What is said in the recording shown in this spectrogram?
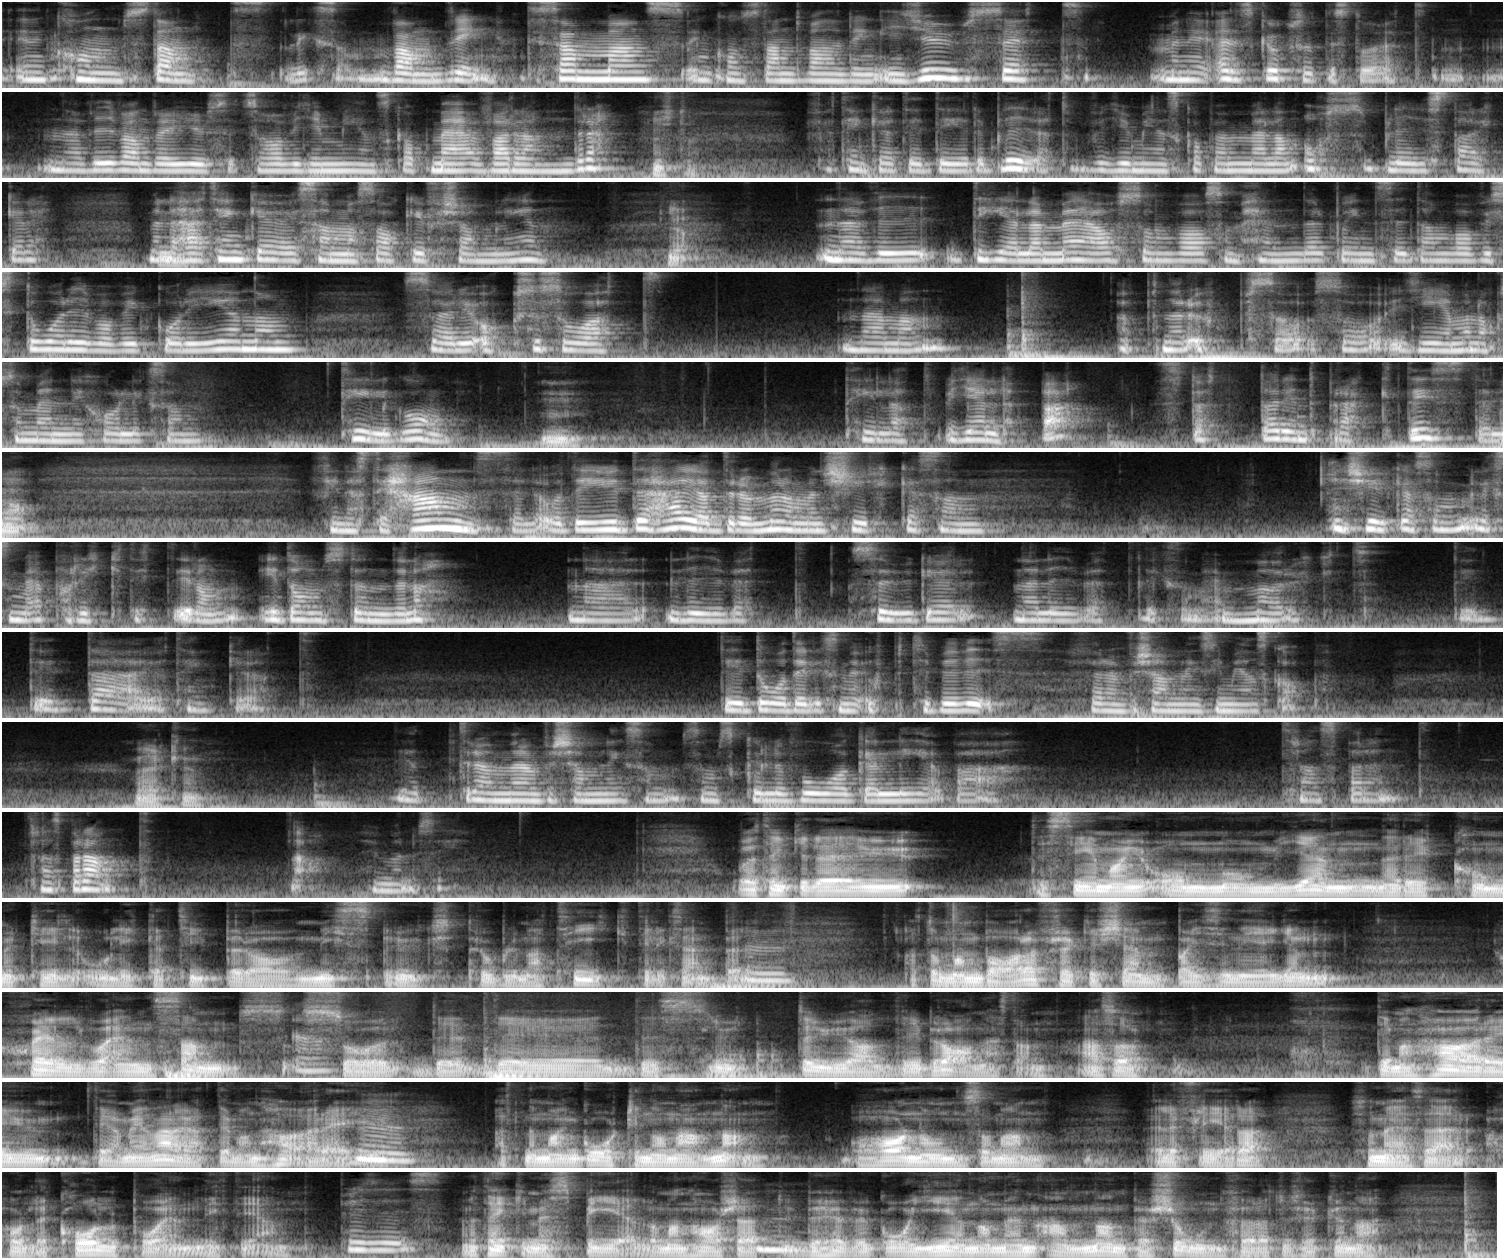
En konstant liksom, vandring tillsammans, en konstant vandring i ljuset. Men jag älskar också att det står att när vi vandrar i ljuset så har vi gemenskap med varandra. Just det. För jag tänker att det är det det blir, att gemenskapen mellan oss blir starkare. Men det här tänker jag är samma sak i församlingen. Ja. När vi delar med oss om vad som händer på insidan, vad vi står i, vad vi går igenom. Så är det ju också så att när man öppnar upp så, så ger man också människor liksom tillgång Mm. till att hjälpa, stötta rent praktiskt eller Ja. finnas till hands. Eller, och det är ju det här jag drömmer om, en kyrka som en kyrka som liksom är på riktigt i de, i de stunderna. När livet suger, när livet liksom är mörkt. Det, det är där jag tänker att det är då det liksom är upp till bevis för en församlingsgemenskap. Verkligen. Jag drömmer om en församling som, som skulle våga leva transparent. Transparent. Ja, hur man nu säger. Och jag tänker det är ju det ser man ju om och om igen när det kommer till olika typer av missbruksproblematik till exempel. Mm. Att om man bara försöker kämpa i sin egen själv och ensam så, Ja. så det, det, det slutar ju aldrig bra nästan. Alltså det man hör är ju, det jag menar är att det man hör är ju Mm. att när man går till någon annan och har någon som man, eller flera, som är så här, håller koll på en lite grann. Precis. Jag tänker med spel, om man har så att du behöver gå igenom en annan person för att du ska kunna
